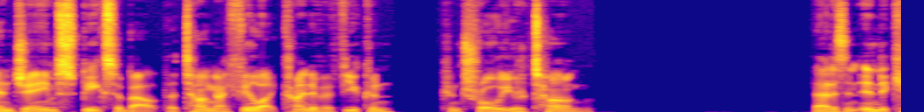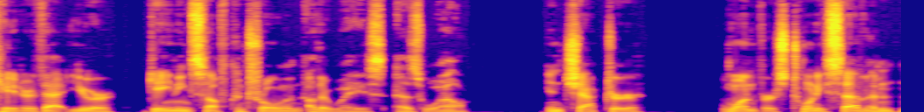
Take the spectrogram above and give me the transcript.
And James speaks about the tongue. I feel like kind of if you can control your tongue, that is an indicator that you're gaining self control in other ways as well. In chapter 1, verse 27,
